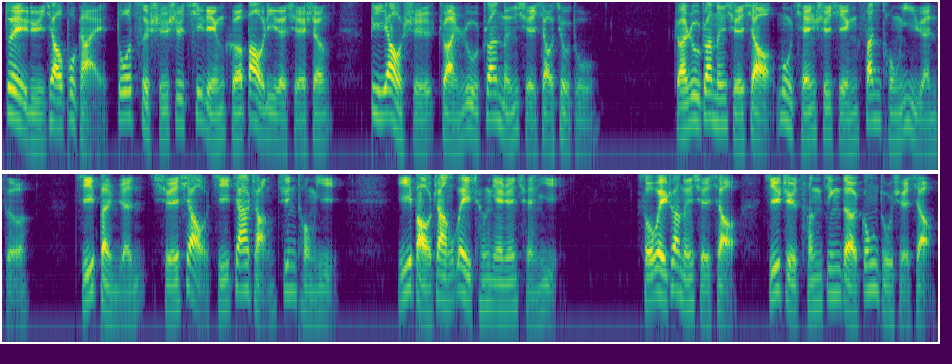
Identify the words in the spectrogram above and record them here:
对屡教不改、多次实施欺凌和暴力的学生，必要时转入专门学校就读。转入专门学校目前实行“三同意”原则，即本人、学校及家长均同意，以保障未成年人权益。所谓专门学校，即指曾经的公读学校，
